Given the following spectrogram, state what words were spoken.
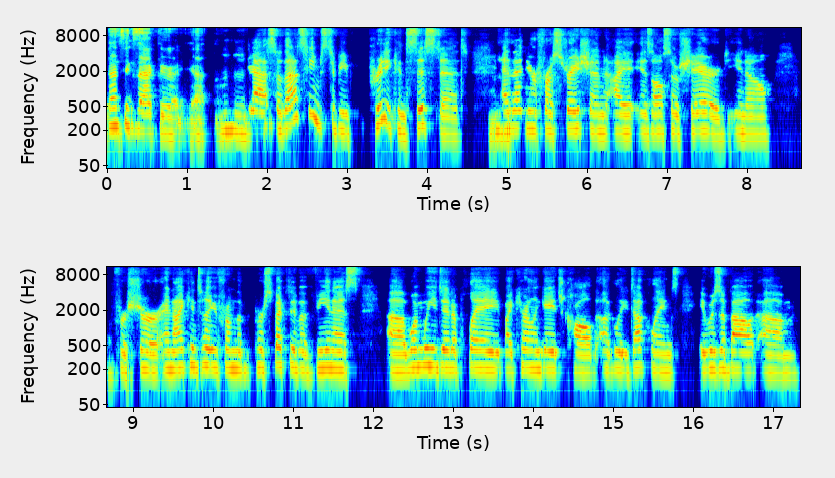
that's exactly right. Yeah. mhm, yeah, so that seems to be pretty consistent mhm. and then your frustration I is also shared, you know. for sure. And I can tell you from the perspective of Venus, uh, when we did a play by Carolyn Gage called Ugly Ducklings, it was about um,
